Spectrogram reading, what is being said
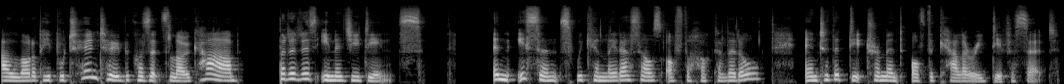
a lot of people turn to because it's low carb, but it is energy dense. In essence, we can let ourselves off the hook a little and to the detriment of the calorie deficit.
